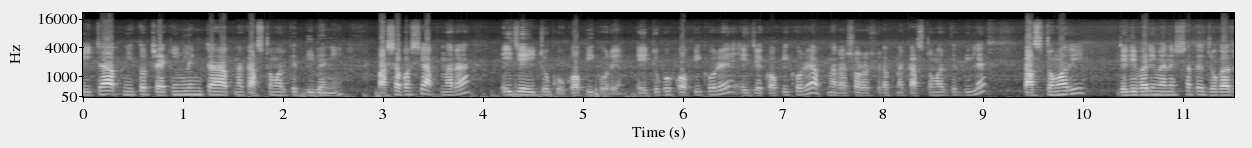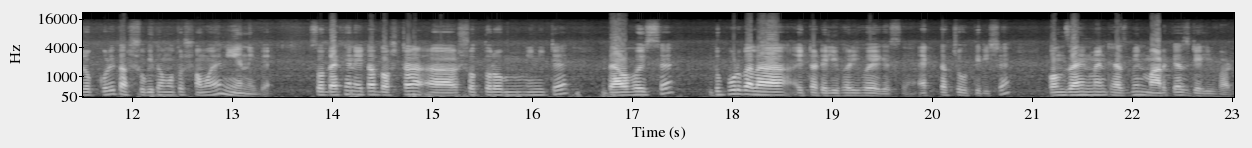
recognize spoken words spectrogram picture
এইটা আপনি তো ট্র্যাকিং লিঙ্কটা আপনার কাস্টমারকে দিবেনই। পাশাপাশি আপনারা এই যে এইটুকু কপি করে, এইটুকু কপি করে, এই যে কপি করে আপনারা সরাসরি আপনার কাস্টমারকে দিলে কাস্টমারই ডেলিভারি ম্যানের সাথে যোগাযোগ করে তার সুবিধা মতো সময়ে নিয়ে নেবে। সো দেখেন এটা দশটা সতেরো মিনিটে দেওয়া হয়েছে। দুপুরবেলা এটা ডেলিভারি হয়ে গেছে, একটা চৌত্রিশে। Consignment has been mark delivered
